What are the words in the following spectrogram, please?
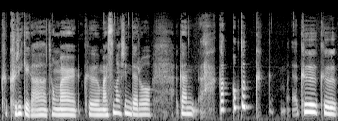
그 그리기가 정말 그 말씀하신 대로 약간 꼭도 그, 그, 그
